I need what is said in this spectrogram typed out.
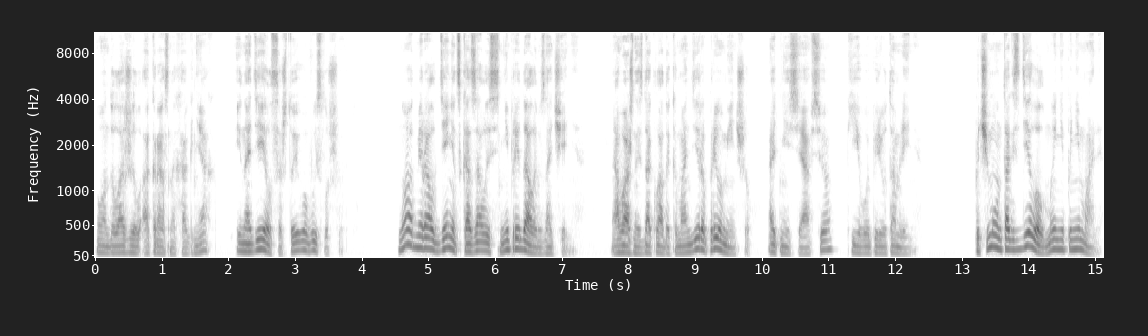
Он доложил о красных огнях и надеялся, что его выслушают. Но адмирал Денец, казалось, не придал им значения, а важность доклада командира преуменьшил, отнеся все к его переутомлению. Почему он так сделал, мы не понимали.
